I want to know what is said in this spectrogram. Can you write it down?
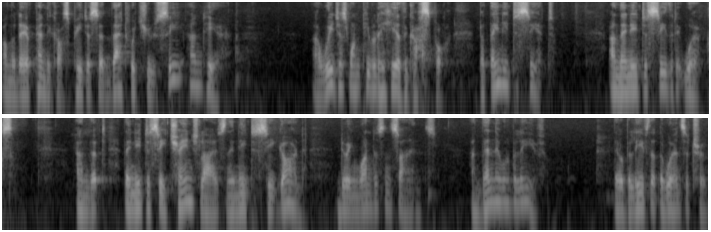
On the day of Pentecost, Peter said, That which you see and hear. And we just want people to hear the gospel, but they need to see it. And they need to see that it works. And that they need to see changed lives, and they need to see God doing wonders and signs. And then they will believe. They will believe that the words are true.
